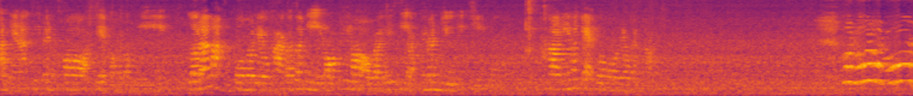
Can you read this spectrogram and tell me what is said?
อันเนี้ยที่เป็นข้อเสียบลงตรงนี้ แล้วด้านหลังของตัวโมเดลค่ะ ก็จะมีล็อกที่เราเอาไว้ให้เสียบให้มันยืนอีกทีหนึงคราวนี้มาแกะตัวโมเดลกันค่ะขอโทษขอโทษ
